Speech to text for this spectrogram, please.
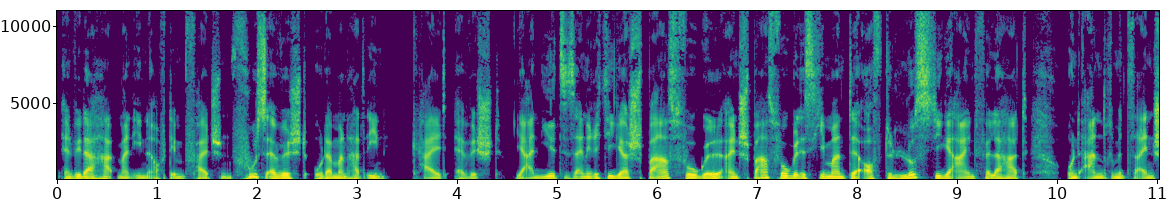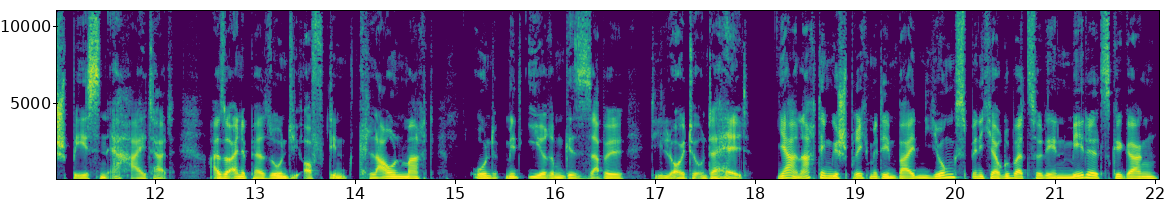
Entweder hat man ihn auf dem falschen Fuß erwischt oder man hat ihn kalt erwischt. Ja, Nils ist ein richtiger Spaßvogel. Ein Spaßvogel ist jemand, der oft lustige Einfälle hat und andere mit seinen Späßen erheitert. Also eine Person, die oft den Clown macht und mit ihrem Gesabbel die Leute unterhält. Ja, nach dem Gespräch mit den beiden Jungs bin ich ja rüber zu den Mädels gegangen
